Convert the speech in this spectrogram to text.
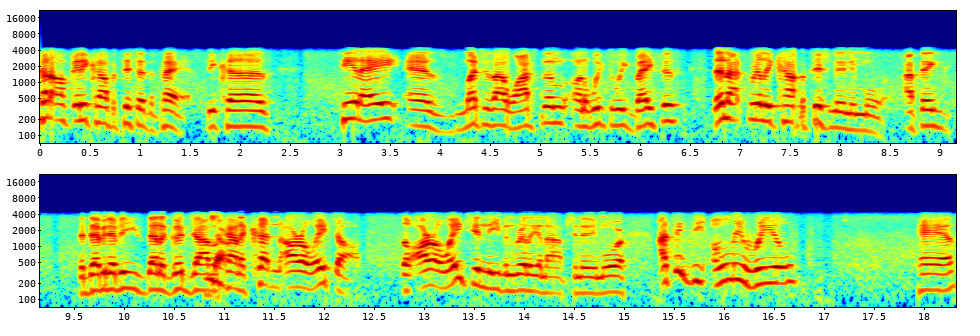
cut off any competition at the pass because TNA, as much as I watch them on a week-to-week basis, they're not really competition anymore. I think the WWE's done a good job No. of kind of cutting ROH off. So ROH isn't even really an option anymore. I think the only real have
